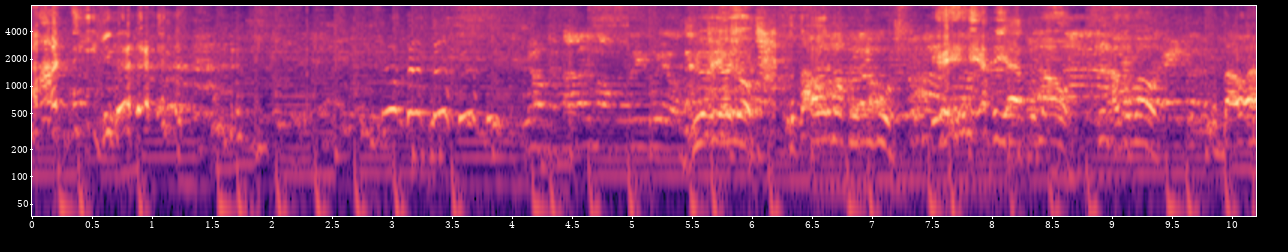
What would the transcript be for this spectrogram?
Anjing. Yo, ketawa 50 ribu yo. Yo yo yo, ketawa lima puluh ribu. Iya iya, aku mau, aku mau. Ketawa,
